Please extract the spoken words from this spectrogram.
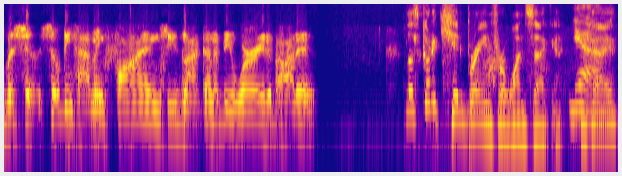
But she'll, she'll be having fun. She's not going to be worried about it. Let's go to kid brain for one second. Yeah. Okay.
